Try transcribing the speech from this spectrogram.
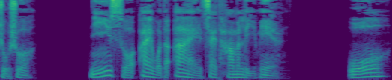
主说：“你所爱我的爱在他们里面，我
